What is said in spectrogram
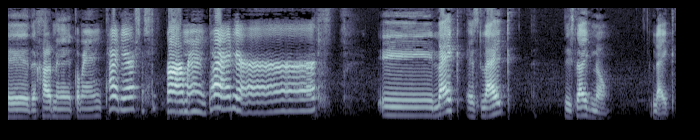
Eh, dejarme comentarios, comentarios. Y like es like, dislike no, like.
